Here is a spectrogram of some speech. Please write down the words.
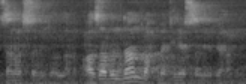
Sana sığınırız Allah'ım. Azabından rahmetine sığınırız ya Rabbi.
